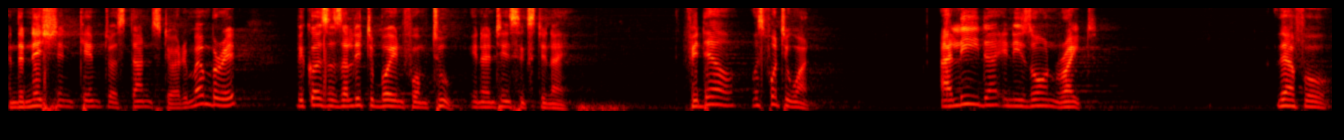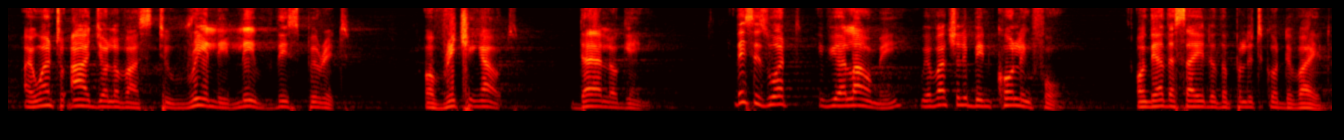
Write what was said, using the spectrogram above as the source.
And the nation came to a standstill. I remember it because as a little boy in Form 2 in 1969. Fidel was 41, a leader in his own right. Therefore, I want to urge all of us to really live this spirit of reaching out, dialoguing. This is what, if you allow me, we have actually been calling for on the other side of the political divide.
